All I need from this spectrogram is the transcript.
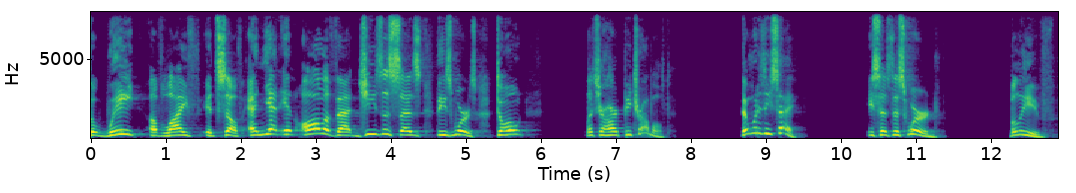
the weight of life itself. And yet, in all of that, Jesus says these words don't let your heart be troubled. Then what does he say? He says this word believe.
